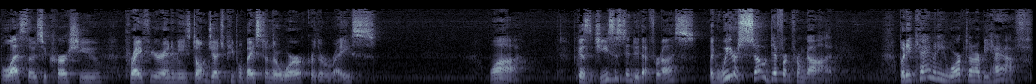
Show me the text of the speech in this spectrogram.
bless those who curse you, pray for your enemies, don't judge people based on their work or their race. Why? Because Jesus didn't do that for us. Like, we are so different from God. But He came and He worked on our behalf.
